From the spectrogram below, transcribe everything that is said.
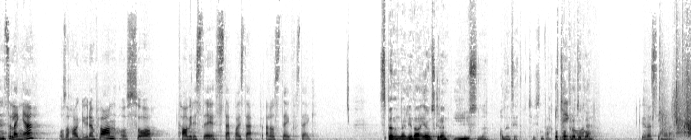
enn så lenge. Og så har Gud en plan, og så tar vi det step by step, eller steg for steg. Spennende, Linda. Jeg ønsker deg en lysende adventstid. Tusen takk. Og takk for at du kom. Gud velsigne deg.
